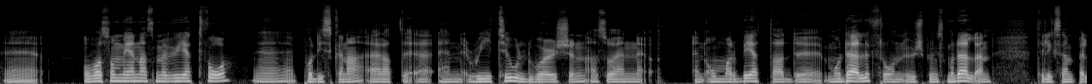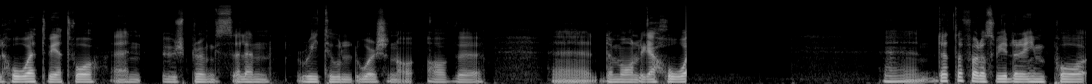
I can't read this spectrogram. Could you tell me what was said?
Eh, och vad som menas med V2 eh, på diskarna är att det är en retooled version, alltså en, en omarbetad eh, modell från ursprungsmodellen. Till exempel H1 V2 är en ursprungs eller en retooled version av, av den vanliga H Eh, Eh, detta för oss vidare in på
